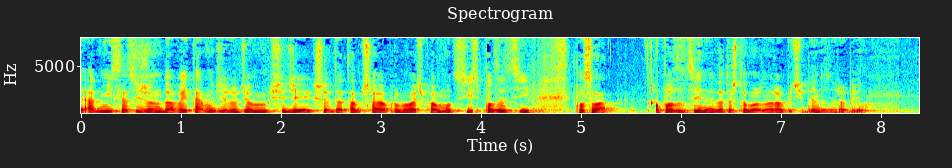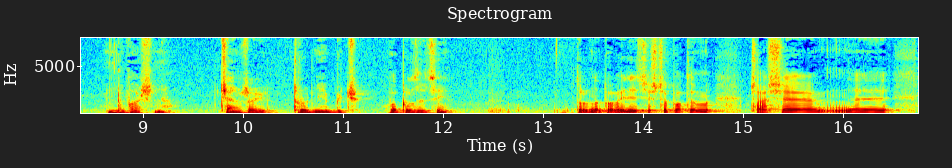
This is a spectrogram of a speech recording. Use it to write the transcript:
e, administracji rządowej, tam gdzie ludziom się dzieje krzywda, tam trzeba próbować pomóc i z pozycji posła opozycyjnego też to można robić i będę to robił. No właśnie. Ciężej, trudniej być w opozycji? Trudno powiedzieć jeszcze po tym czasie. y,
